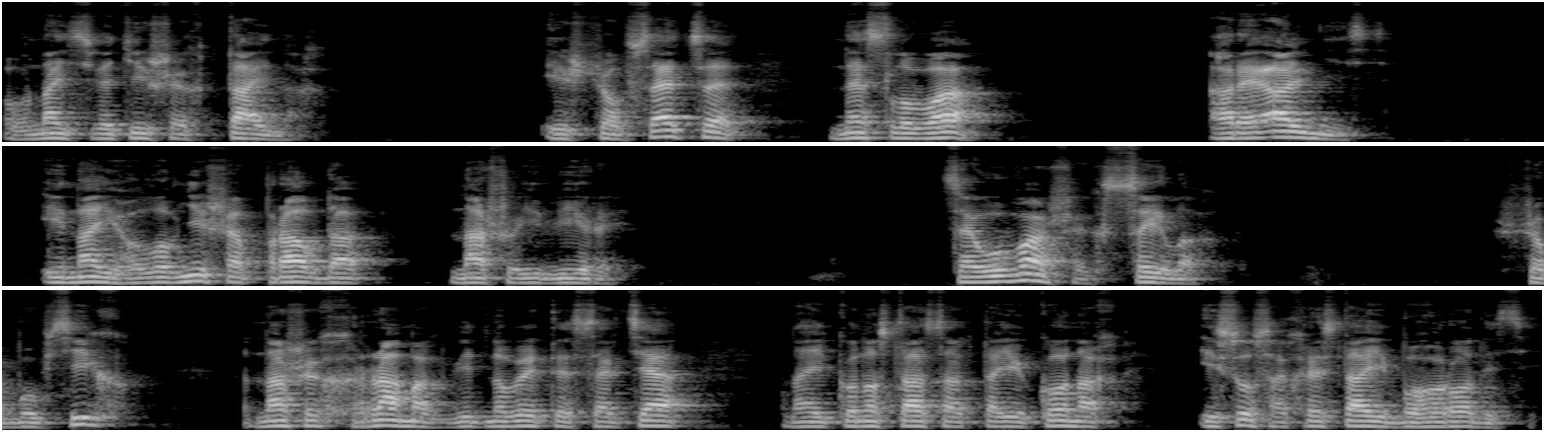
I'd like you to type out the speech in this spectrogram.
в найсвятіших тайнах. І що все це не слова, а реальність і найголовніша правда нашої віри. це у ваших силах, щоб у всіх наших храмах відновити серця на іконостасах та іконах Ісуса Христа і Богородиці.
